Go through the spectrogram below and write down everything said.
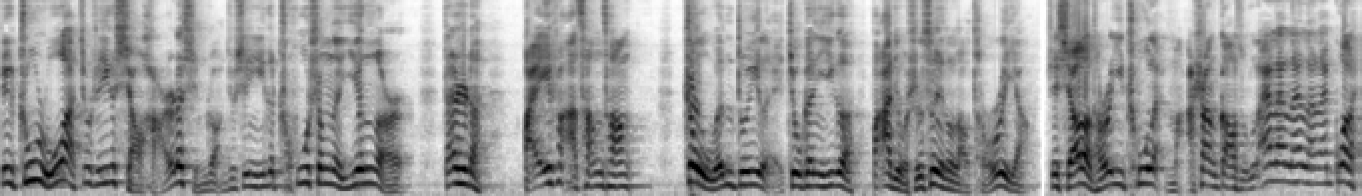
这个侏儒啊就是一个小孩的形状，就像一个出生的婴儿，但是呢白发苍苍，皱纹堆垒，就跟一个八九十岁的老头一样。这小老头一出来，马上告诉来来来来来过来，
